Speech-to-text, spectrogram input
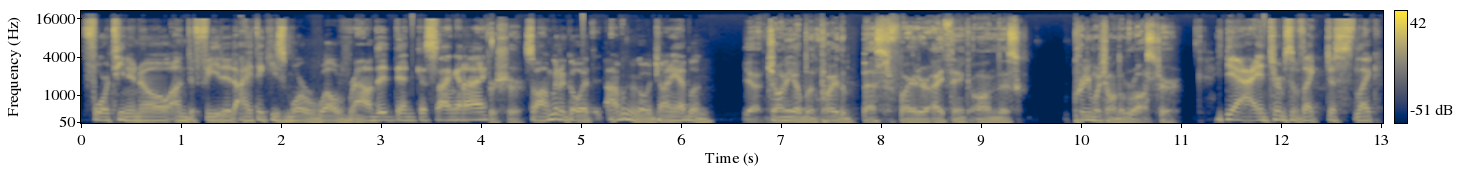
14 and 0, undefeated. I think he's more well rounded than Kasanganay. For sure. So I'm going to go with I'm to go with Johnny Eblen. Yeah. Johnny Eblen, probably the best fighter, I think, on this, pretty much on the roster. Yeah, in terms of like just like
